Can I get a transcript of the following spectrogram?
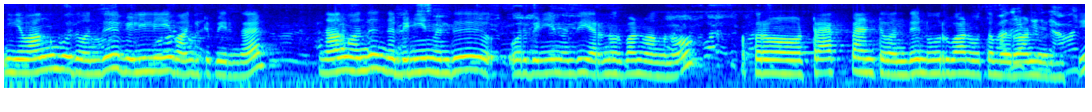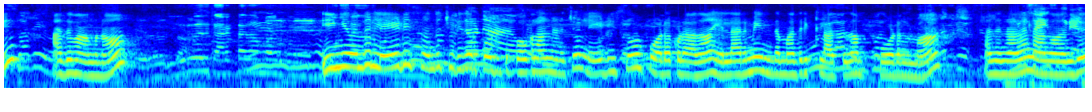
நீங்கள் வாங்கும்போது வந்து வெளியிலேயே வாங்கிட்டு போயிருங்க. நாங்கள் வந்து இந்த பெனியன் வந்து ஒரு பெனியன் வந்து இரநூறுபான்னு வாங்கினோம். அப்புறம் ட்ராக் பேண்ட்டு வந்து நூறுரூவா நூற்றம்பது ரூபான்னு இருந்துச்சு. அது வாங்கினோம். இங்கே வந்து லேடிஸ் வந்து சுடிதார் போட்டுட்டு போகலாம்னு நினச்சோம். லேடிஸும் போடக்கூடாதான். எல்லாருமே இந்த மாதிரி கிளாத்து தான் போடணுமா? அதனால நாங்கள் வந்து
